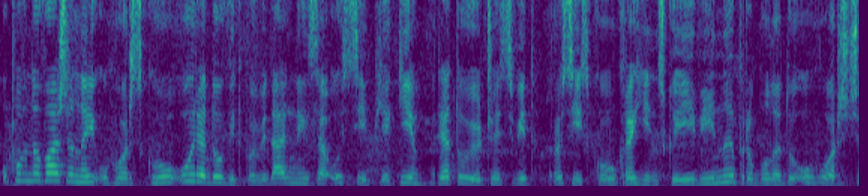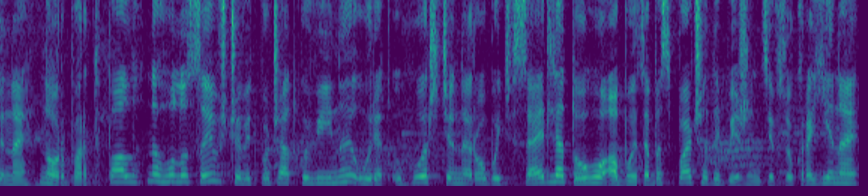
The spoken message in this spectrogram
Уповноважений угорського уряду, відповідальний за осіб, які, рятуючись від російсько-української війни, прибули до Угорщини. Норберт Пал наголосив, що від початку війни уряд Угорщини робить все для того, аби забезпечити біженців з України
